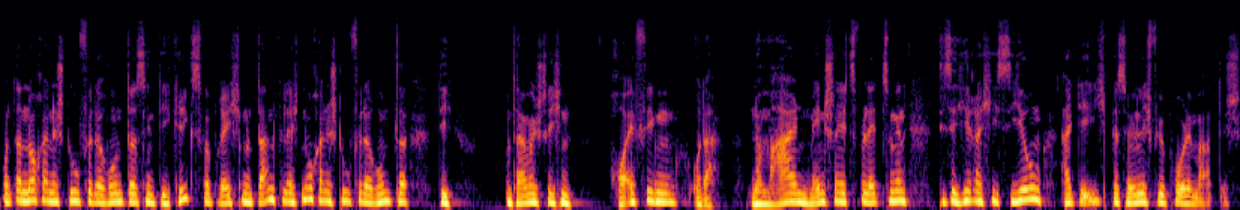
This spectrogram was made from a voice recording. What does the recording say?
und dann noch eine Stufe darunter sind die Kriegsverbrechen und dann vielleicht noch eine Stufe darunter die unter Anführungsstrichen häufigen oder normalen Menschenrechtsverletzungen. Diese Hierarchisierung halte ich persönlich für problematisch.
